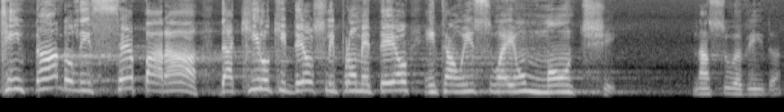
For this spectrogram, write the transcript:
tentando lhe separar daquilo que Deus lhe prometeu? Então isso é um monte na sua vida.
